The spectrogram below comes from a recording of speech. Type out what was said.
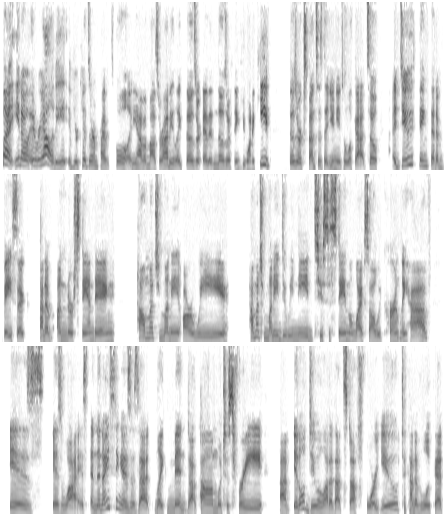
but you know in reality if your kids are in private school and you have a maserati like those are and those are things you want to keep those are expenses that you need to look at. So i do think that a basic kind of understanding how much money are we, how much money do we need to sustain the lifestyle we currently have is, is wise. And the nice thing is, is that like mint.com, which is free, um, it'll do a lot of that stuff for you to kind of look at,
